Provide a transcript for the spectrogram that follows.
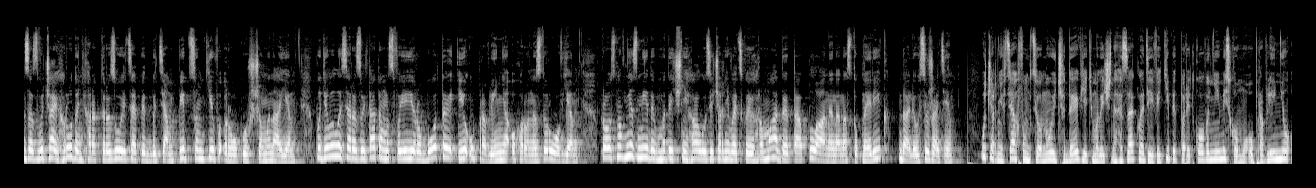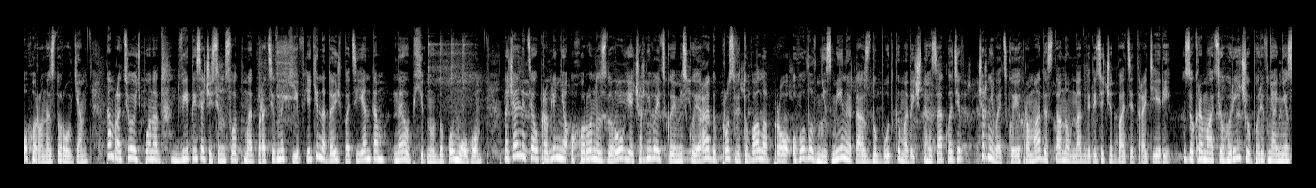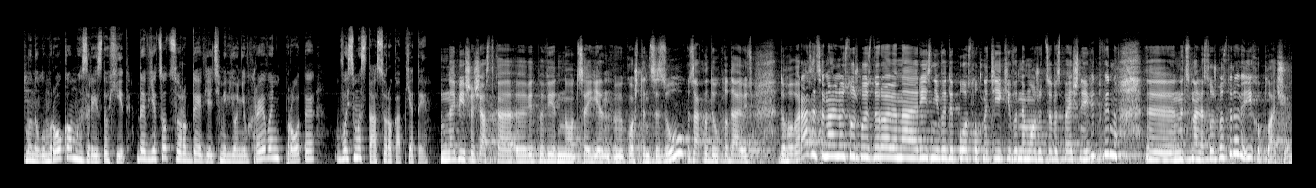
Зазвичай грудень характеризується підбиттям підсумків року, що минає. Поділилися результатами своєї роботи і управління охорони здоров'я. Про основні зміни в медичній галузі Чернівецької громади та плани на наступний рік далі у сюжеті. У Чернівцях функціонують 9 медичних закладів, які підпорядковані міському управлінню охорони здоров'я. Там працюють понад 2700 медпрацівників, які надають пацієнтам необхідну допомогу. Начальниця управління охорони здоров'я Чернівецької міської ради прозвітувала про головні зміни та здобутки медичних закладів Чернівецької громади станом на 2023 рік. Зокрема, цьогоріч у порівнянні з минулим роком зріс дохід 949 мільйонів гривень проти 845. Найбільша частка е, відповідно це є е, кошти НСЗУ. Заклади укладають договори з Національною службою здоров'я на різні види послуг, на ті, які вони можуть забезпечити. І відповідно е, Національна служба здоров'я їх оплачує.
